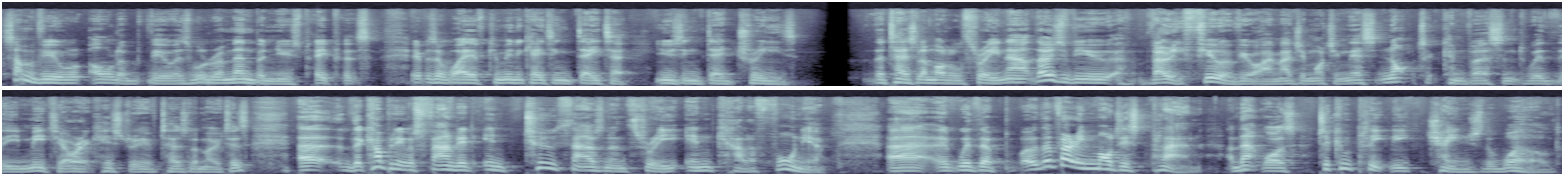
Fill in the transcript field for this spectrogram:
Some of you older viewers will remember newspapers. It was a way of communicating data using dead trees the Tesla Model 3. Now, those of you, very few of you, I imagine, watching this, not conversant with the meteoric history of Tesla Motors, uh, the company was founded in 2003 in California uh, with, a, with a very modest plan, and that was to completely change the world.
